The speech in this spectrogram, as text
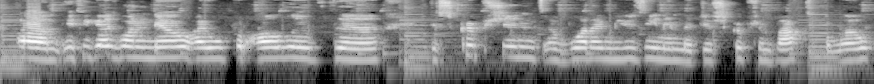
Um, if you guys want to know, I will put all of the descriptions of what I'm using in the description box below.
